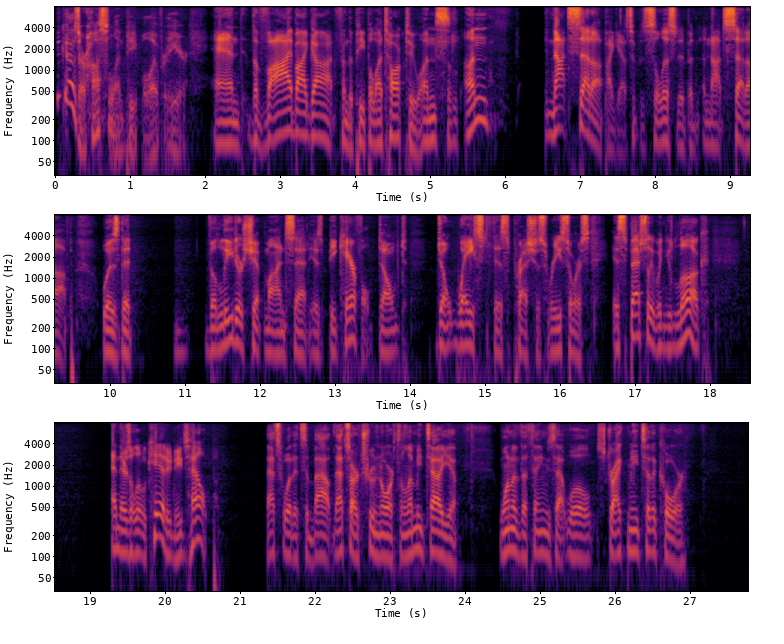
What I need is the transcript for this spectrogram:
you guys are hustling people over here, and the vibe I got from the people I talked to, un, un not set up, I guess it was solicited, but not set up, was that the leadership mindset is be careful. Don't don't waste this precious resource, especially when you look and there's a little kid who needs help. That's what it's about. That's our true north. And let me tell you, one of the things that will strike me to the core.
